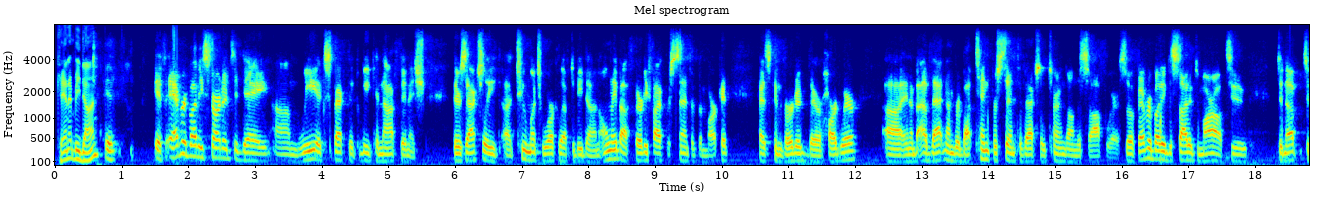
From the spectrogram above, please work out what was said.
Can it be done? It, if everybody started today, um, we expect that we cannot finish. There's actually uh, too much work left to be done. Only about 35% of the market has converted their hardware. Uh, and about that number, about 10% have actually turned on the software. So if everybody decided tomorrow to to, to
